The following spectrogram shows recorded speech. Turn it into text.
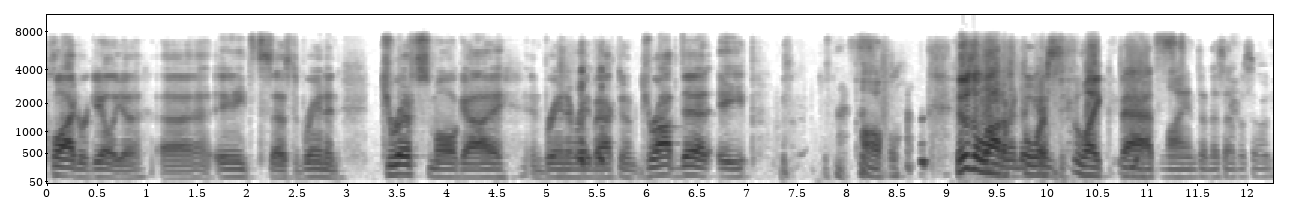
clyde regalia uh and he says to brandon drift small guy and brandon right back to him drop dead ape Awful. There was a lot of Brenda forced, comes- like bad Yes. lines in this episode.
